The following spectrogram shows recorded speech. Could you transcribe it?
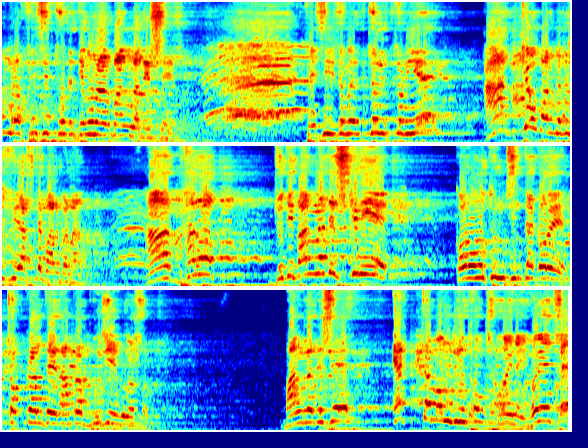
আমরা ফেসিস্ট হতে দেব না বাংলাদেশে। ফেসিজমের চরিত্র নিয়ে আর কেউ বাংলাদেশ ফিরে আসতে পারবে না। আর ভারত যদি বাংলাদেশকে নিয়ে কোনো নতুন চিন্তা করে, চক্রান্তের, আমরা বুঝি এগুলো সব। বাংলাদেশে একটা মন্দির ধ্বংস হয় নাই, হয়েছে?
